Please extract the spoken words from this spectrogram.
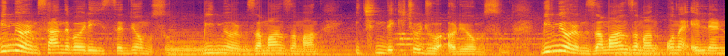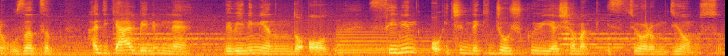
Bilmiyorum sen de böyle hissediyor musun? Bilmiyorum zaman zaman içindeki çocuğu arıyor musun? Bilmiyorum zaman zaman ona ellerini uzatıp hadi gel benimle ve benim yanımda ol. Senin o içindeki coşkuyu yaşamak istiyorum diyor musun?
